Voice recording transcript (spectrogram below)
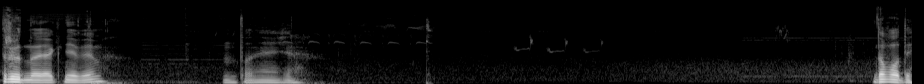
Trudno jak nie wiem. No to nieźle. Do wody.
